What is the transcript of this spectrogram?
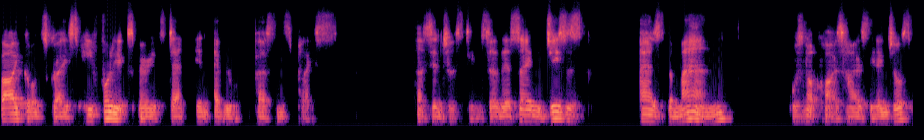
by God's grace, he fully experienced death in every person's place. That's interesting. So they're saying that Jesus, as the man, was not quite as high as the angels,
